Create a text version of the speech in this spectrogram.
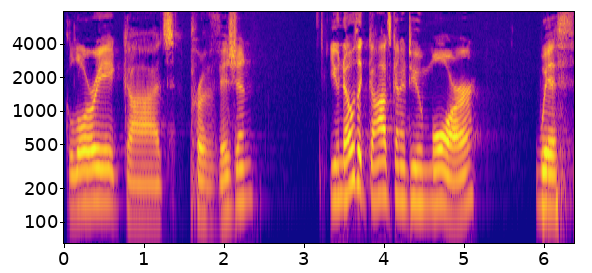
glory, God's provision. You know that God's going to do more with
